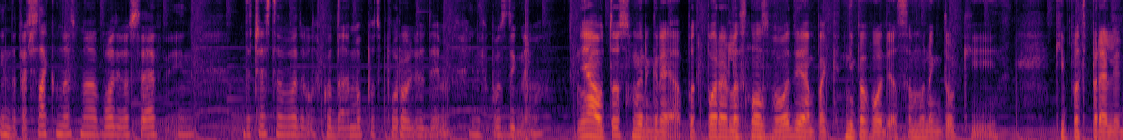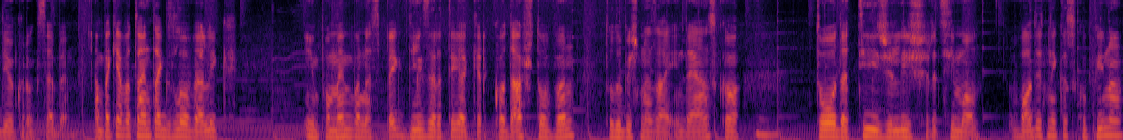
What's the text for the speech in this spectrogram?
in da pač vsak od nas ima vodjo v sebi in da često vodjo lahko dajemo podporo ljudem in jih pozdignemo. Ja, v to smer gre. ja. Podpora je lastnost vodje, ampak ni pa vodja, samo nekdo, ki, ki podpre ljudi okrog sebe. Ampak je pa to en tak zelo velik in pomemben aspekt, glede zaradi tega, ker ko daš to ven, to dobiš nazaj. In dejansko to, da ti želiš recimo voditi neko skupino,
